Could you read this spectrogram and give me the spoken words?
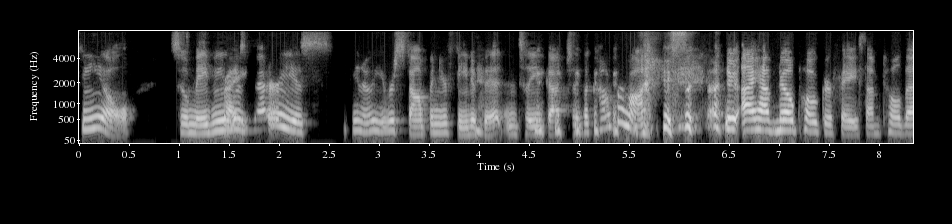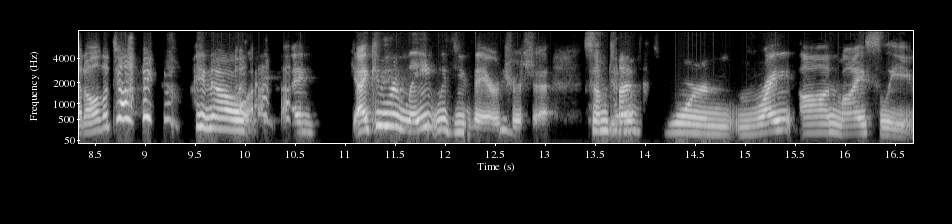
feel. So maybe it was better you you know you were stomping your feet a bit until you got to the compromise. I have no poker face. I'm told that all the time. I know. I, I I can relate with you there, Tricia. Yeah. Sometimes it's worn right on my sleeve.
